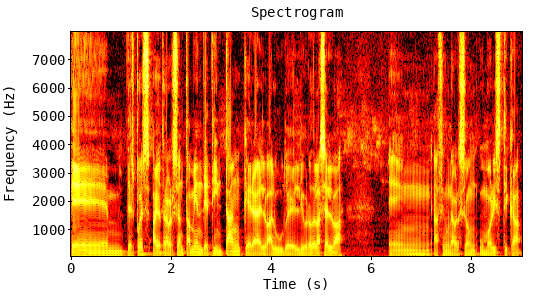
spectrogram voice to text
eh, después hay otra versión también de Tintán, que era el Balú del libro de la selva. En- hacen una versión humorística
